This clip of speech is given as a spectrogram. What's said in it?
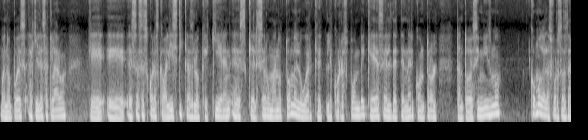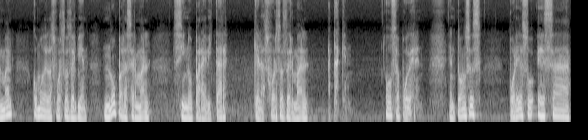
Bueno, pues aquí les aclaro que eh, esas escuelas cabalísticas lo que quieren es que el ser humano tome el lugar que le corresponde, que es el de tener control tanto de sí mismo como de las fuerzas del mal, como de las fuerzas del bien. No para hacer mal, sino para evitar que las fuerzas del mal ataquen o se apoderen. Entonces, por eso esa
